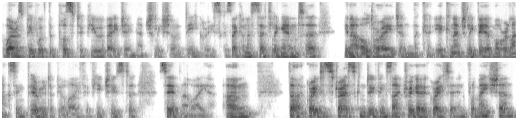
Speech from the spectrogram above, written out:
whereas people with the positive view of aging actually show a decrease because they're kind of settling into, you know, older age, and the, it can actually be a more relaxing period of your life if you choose to see it that way. Um, the greater stress can do things like trigger greater inflammation.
